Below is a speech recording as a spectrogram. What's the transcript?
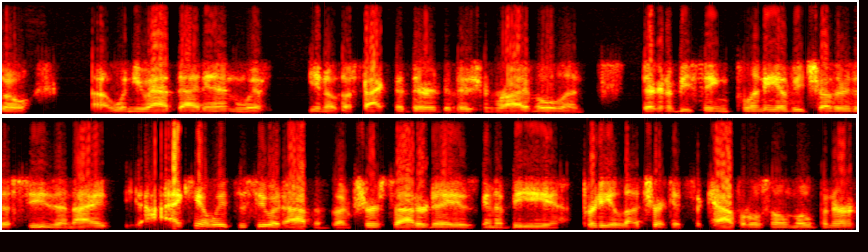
So uh, when you add that in with you know the fact that they're a division rival and they're going to be seeing plenty of each other this season. I I can't wait to see what happens. I'm sure Saturday is going to be pretty electric. It's the Capitals home opener.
